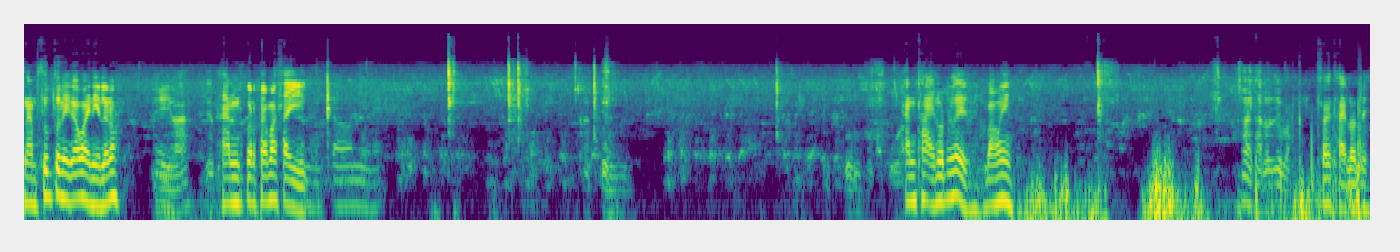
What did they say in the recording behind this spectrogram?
น้ำซุปตัวนี้ก็เอาไว้นี่แล้วเนาะนี่วะเดี๋ยวหั่นก่อนค่อยมาใส่อีกตอนนี้แหละก็เป็นต้ มหัวหั่นถ่ายรถเลยบางเองช่วยทานรถได้ปะใส่ถ่ายรถเลย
